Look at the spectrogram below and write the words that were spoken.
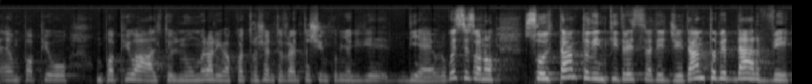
è un po, più, un po', più, alto il numero, arriva a 435 milioni di, di euro. Queste sono soltanto 23 strategie, tanto per darvi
